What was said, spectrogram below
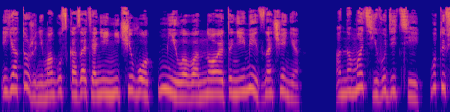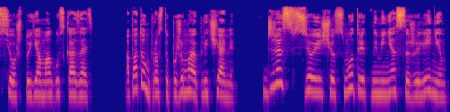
И я тоже не могу сказать о ней ничего милого, но это не имеет значения. Она мать его детей. Вот и все, что я могу сказать. А потом просто пожимаю плечами. Джесс все еще смотрит на меня с сожалением.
